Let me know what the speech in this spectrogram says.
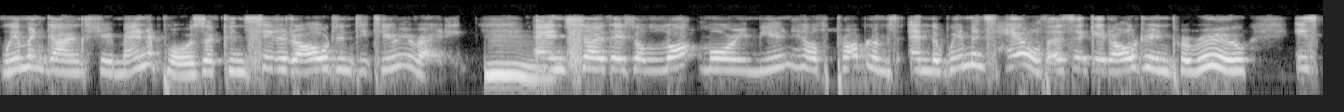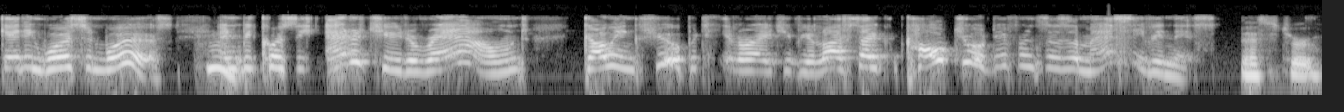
women going through menopause are considered old and deteriorating. Mm. And so there's a lot more immune health problems, and the women's health as they get older in Peru is getting worse and worse. Mm. And because the attitude around going through a particular age of your life. So cultural differences are massive in this. That's true.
